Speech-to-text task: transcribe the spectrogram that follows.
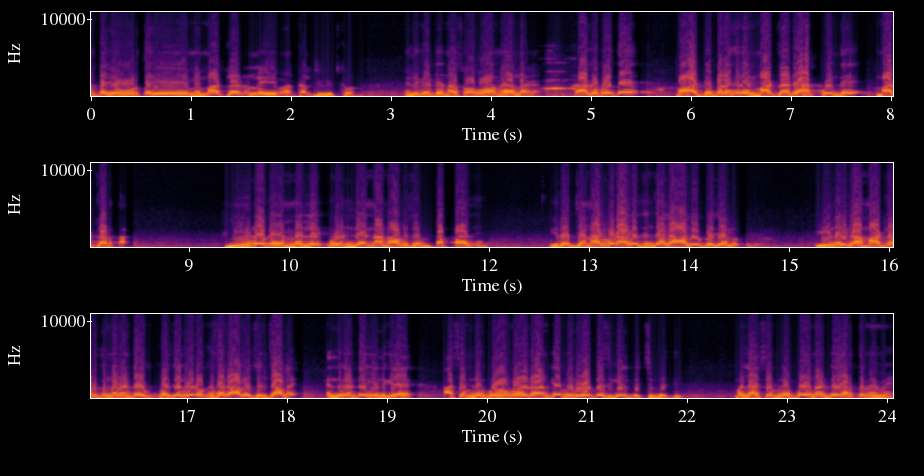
ఉంటా. ఎవరితో ఏమి మాట్లాడను ఏమి కలిసిపించుకోను ఎందుకంటే నా స్వభావమే అలాగా. కాకపోతే పార్టీ పరంగా నేను మాట్లాడే హక్కు ఉంది మాట్లాడతా. మీరు ఒక ఎమ్మెల్యే పోండి అన్న నా అవసరం తప్ప అది. ఈరోజు జనాలు కూడా ఆలోచించాలి ఆలూరు ప్రజలు. ఈయన ఇలా మాట్లాడుతున్నారంటే ప్రజలు కూడా ఒకసారి ఆలోచించాలి. ఎందుకంటే ఈయనకి అసెంబ్లీకి పోవడానికే మీరు ఓటేసి గెలిపించిండేది. మళ్ళీ అసెంబ్లీకి పోనంటే అర్థమేమి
